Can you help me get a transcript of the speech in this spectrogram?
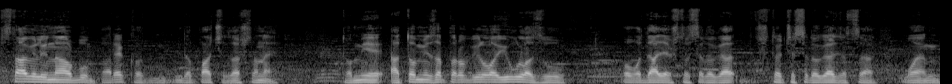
stavili na album? Pa rekao, da pače, zašto ne? To mi je, a to mi je zapravo bilo i ulaz u ovo dalje što, se doga, što će se događati sa mojom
